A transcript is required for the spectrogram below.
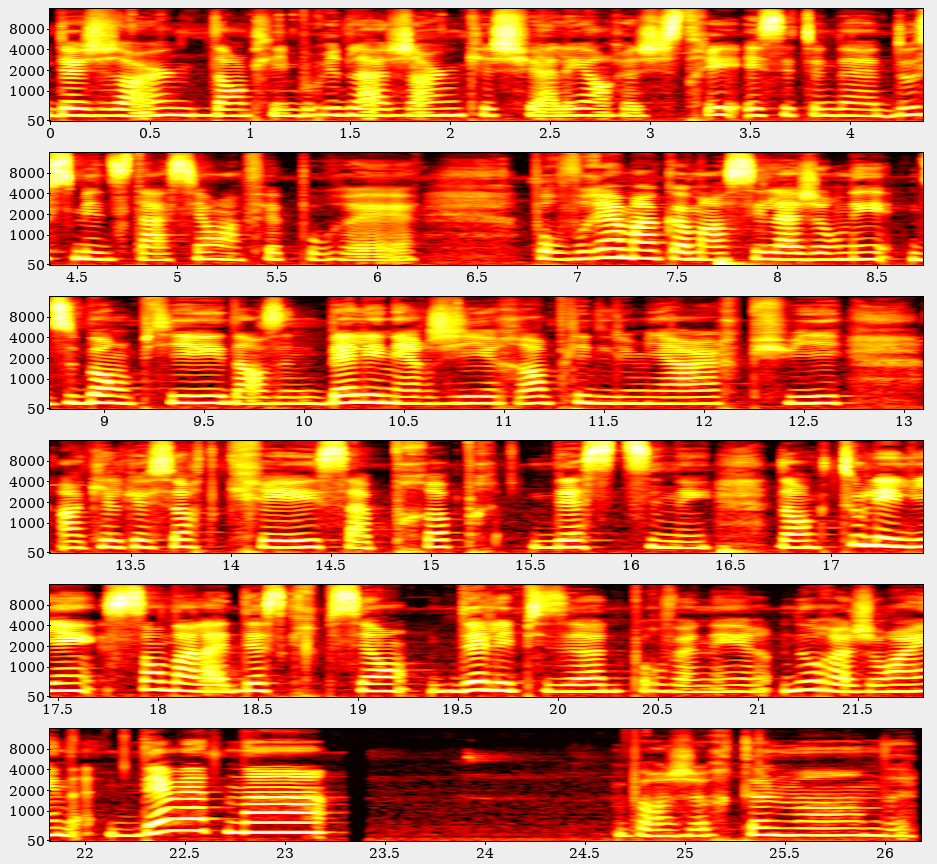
de jungle, donc les bruits de la jungle que je suis allée enregistrer et c'est une douce méditation en fait pour euh, pour vraiment commencer la journée du bon pied, dans une belle énergie remplie de lumière, puis en quelque sorte créer sa propre destinée. Donc tous les liens sont dans la description de l'épisode pour venir nous rejoindre dès maintenant. Bonjour tout le monde.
